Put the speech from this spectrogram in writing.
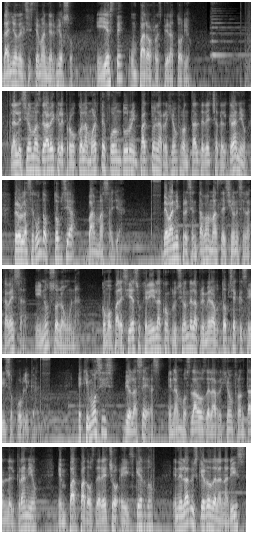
daño del sistema nervioso, y este un paro respiratorio. La lesión más grave que le provocó la muerte fue un duro impacto en la región frontal derecha del cráneo, pero la segunda autopsia va más allá. Devani presentaba más lesiones en la cabeza, y no solo una, como parecía sugerir la conclusión de la primera autopsia que se hizo pública. Equimosis violáceas en ambos lados de la región frontal del cráneo, en párpados derecho e izquierdo, en el lado izquierdo de la nariz,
